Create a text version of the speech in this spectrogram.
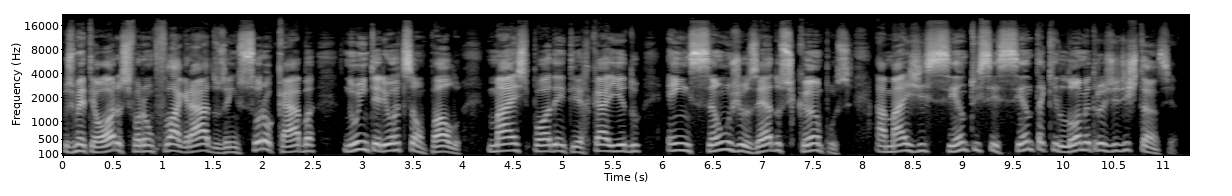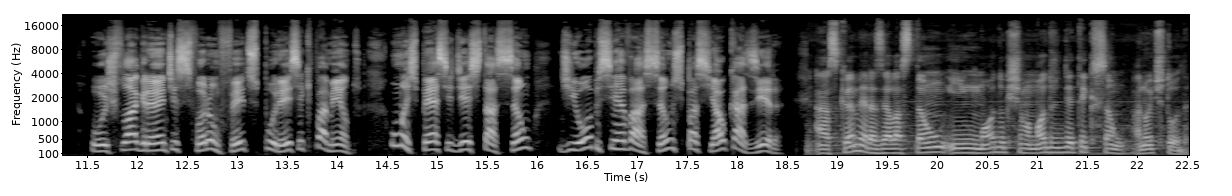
Os meteoros foram flagrados em Sorocaba, no interior de São Paulo, mas podem ter caído em São José dos Campos, a mais de 160 quilômetros de distância. Os flagrantes foram feitos por esse equipamento, uma espécie de estação de observação espacial caseira. As câmeras elas estão em um modo que chama modo de detecção a noite toda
